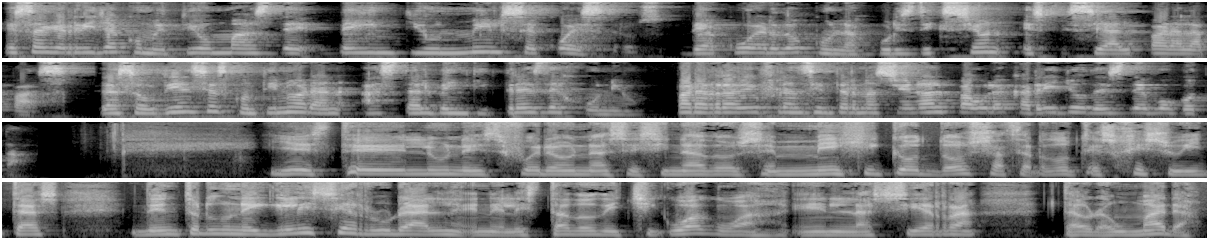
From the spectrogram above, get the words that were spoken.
Esa guerrilla cometió más de 21.000 secuestros, de acuerdo con la Jurisdicción Especial para la Paz. Las audiencias continuarán hasta el 23 de junio. Para Radio Francia Internacional, Paula Carrillo desde Bogotá. Y este lunes fueron asesinados en México dos sacerdotes jesuitas dentro de una iglesia rural en el estado de Chihuahua, en la Sierra Taurahumara,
